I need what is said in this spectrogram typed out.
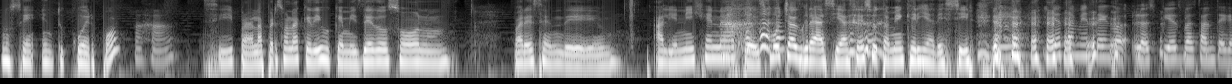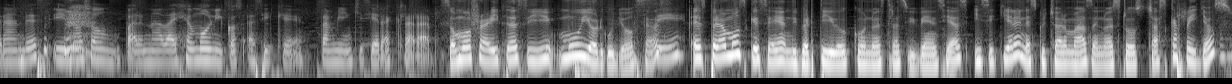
no sé, en tu cuerpo. ajá. Sí, para la persona que dijo que mis dedos son, parecen de alienígena, pues muchas gracias. Eso también quería decir. Sí, yo también tengo los pies bastante grandes y no son para nada hegemónicos, así que también quisiera aclarar. Somos raritas y muy orgullosas. Sí. Esperamos que se hayan divertido con nuestras vivencias y si quieren escuchar más de nuestros chascarrillos,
